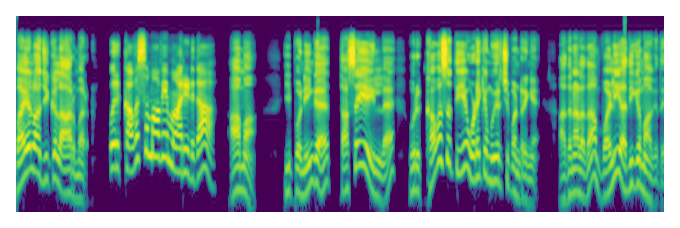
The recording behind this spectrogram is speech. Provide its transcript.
பயாலாஜிக்கல் ஆர்மர் ஒரு கவசமாவே மாறிடுதா? ஆமா. இப்போ நீங்க தசையே இல்ல ஒரு கவசத்தையே உடைக்க முயற்சி பண்றீங்க. அதனால தான் வலி அதிகமாகுது.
